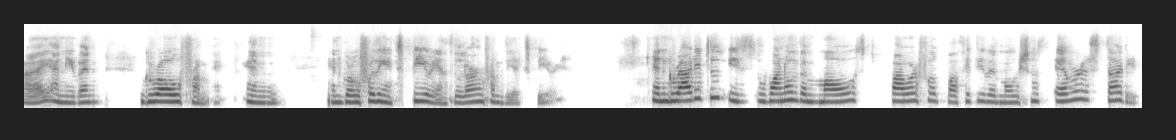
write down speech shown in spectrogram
right, and even grow from it and and grow for the experience, learn from the experience. And gratitude is one of the most powerful positive emotions ever studied.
